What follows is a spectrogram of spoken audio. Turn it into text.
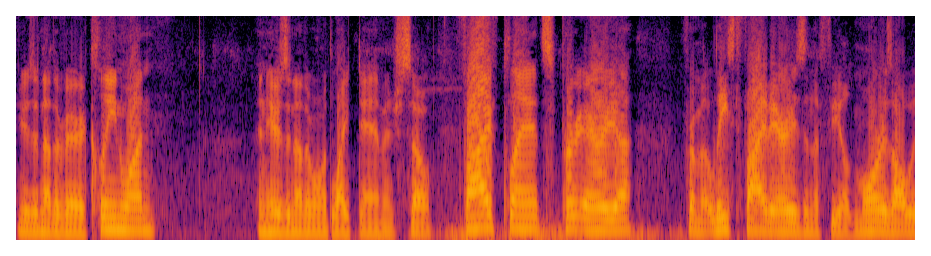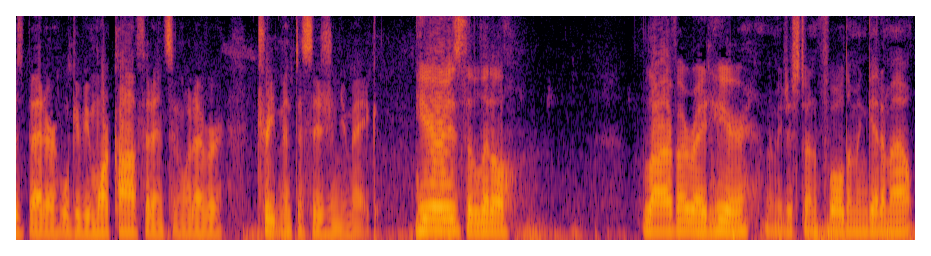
Here's another very clean one. And here's another one with light damage. So five plants per area from at least five areas in the field. More is always better. Will give you more confidence in whatever treatment decision you make. Here is the little larva right here. Let me just unfold them and get them out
